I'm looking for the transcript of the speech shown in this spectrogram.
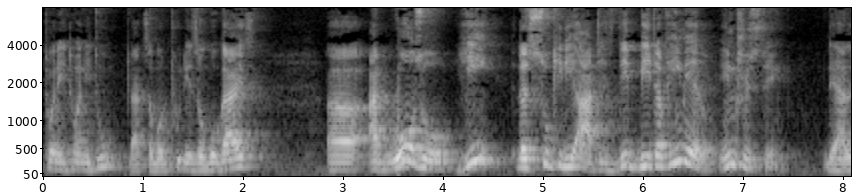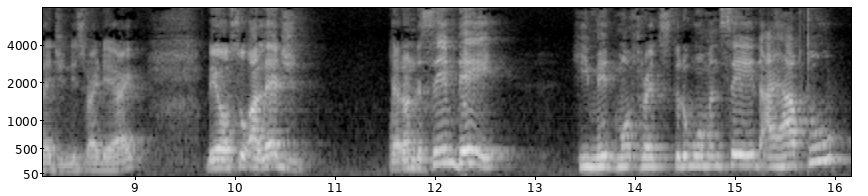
2022, that's about two days ago, guys, uh, at Roseau, he, the Suki the artist, did beat a female. Interesting. They're alleging this right there, right? They also allege that on the same day, he made more threats to the woman, saying, I have to,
